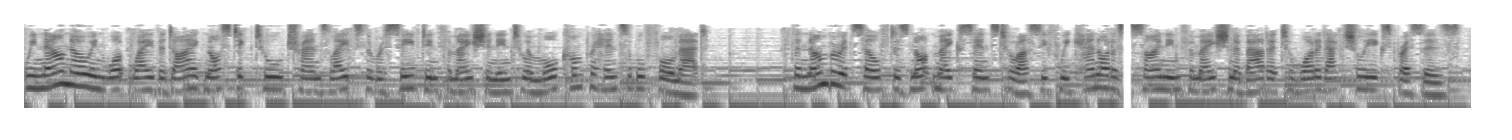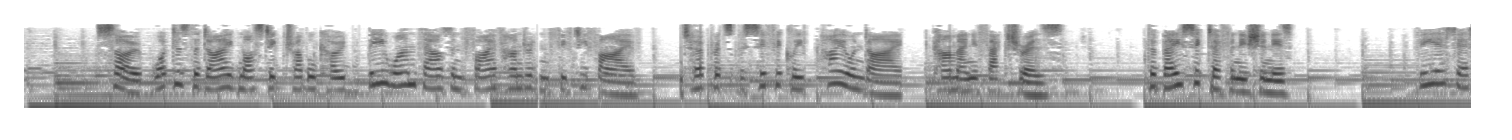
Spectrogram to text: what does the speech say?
We now know in what way the diagnostic tool translates the received information into a more comprehensible format. The number itself does not make sense to us if we cannot assign information about it to what it actually expresses. So, what does the diagnostic trouble code B1555 interpret specifically Hyundai car manufacturers? The basic definition is VSS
